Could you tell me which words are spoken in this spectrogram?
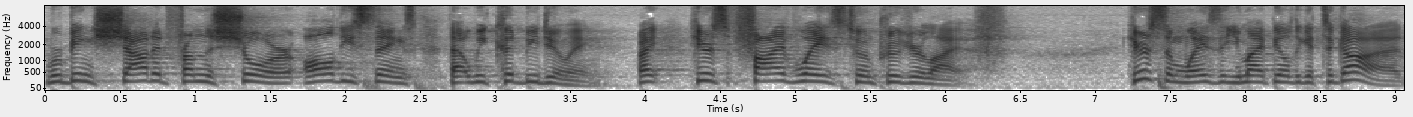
We're being shouted from the shore all these things that we could be doing, right? Here's five ways to improve your life. Here's some ways that you might be able to get to God,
